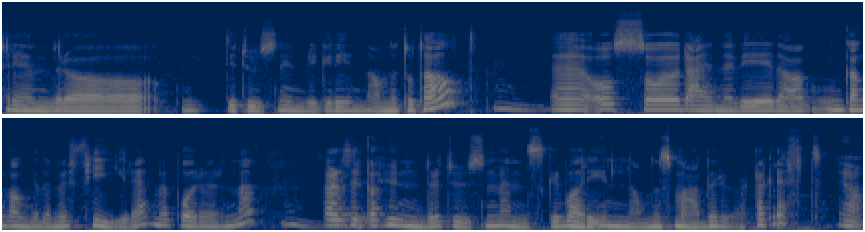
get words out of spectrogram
390 000 innbyggere i Innlandet totalt. Eh, og så regner vi da, kan gange det med fire med pårørende. Så er det ca. 100 000 mennesker bare i Innlandet som er berørt av kreft. ja.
